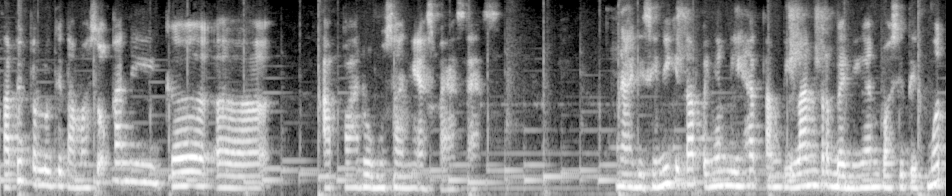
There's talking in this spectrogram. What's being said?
tapi perlu kita masukkan nih ke uh, apa rumusannya SPSS. Nah, di sini kita pengen lihat tampilan perbandingan positif mood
